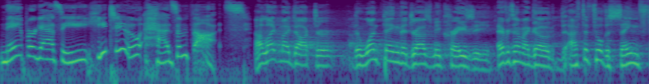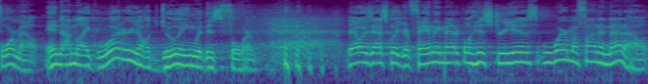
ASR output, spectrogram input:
Nate Bargatze, he too had some thoughts. I like my doctor. The one thing that drives me crazy, every time I go, I have to fill the same form out. And I'm like, what are y'all doing with this form? they always ask what your family medical history is. Well, where am I finding that out?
